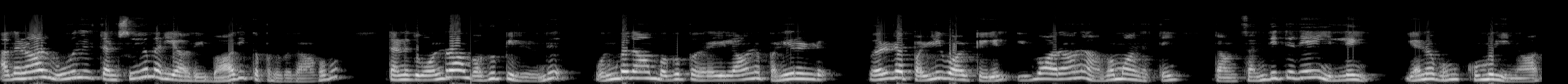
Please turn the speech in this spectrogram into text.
அதனால் ஊரில் தன் சுயமரியாதை பாதிக்கப்படுவதாகவும் தனது ஒன்றாம் வகுப்பிலிருந்து ஒன்பதாம் வகுப்பு வரையிலான பனிரெண்டு வருட பள்ளி வாழ்க்கையில் இவ்வாறான அவமானத்தை தான் சந்தித்ததே இல்லை எனவும் குமுறினார்.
